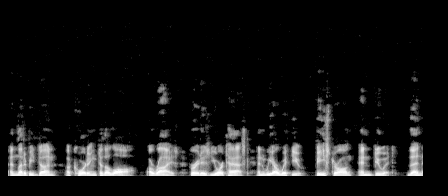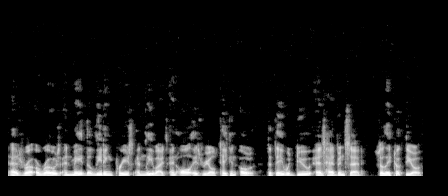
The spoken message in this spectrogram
and let it be done according to the law. Arise, for it is your task, and we are with you. Be strong and do it. Then Ezra arose and made the leading priests and Levites and all Israel take an oath that they would do as had been said. So they took the oath.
